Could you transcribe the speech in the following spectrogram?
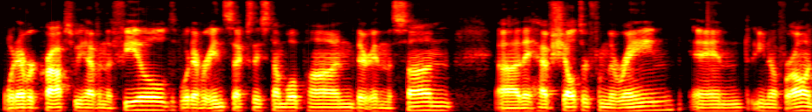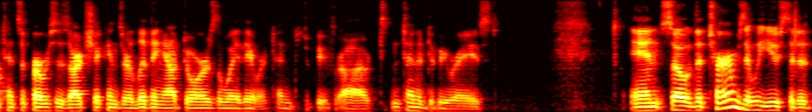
whatever crops we have in the field, whatever insects they stumble upon. They're in the sun. Uh, they have shelter from the rain, and you know, for all intents and purposes, our chickens are living outdoors the way they were intended to be uh, intended to be raised. And so, the terms that we use to de-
